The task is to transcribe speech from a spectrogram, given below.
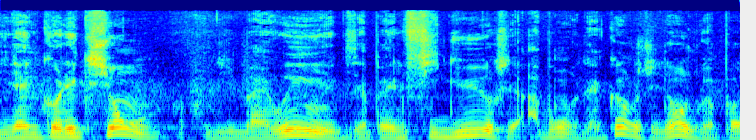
il a une collection. Il dit Ben oui, il s'appelle Figure. ah bon, d'accord. Je dis Non, je ne vois pas,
